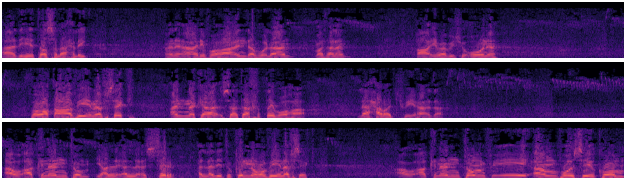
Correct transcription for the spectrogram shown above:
هذه تصلح لي. أنا أعرفها عند فلان مثلا قائمة بشؤونه فوقع في نفسك أنك ستخطبها. لا حرج في هذا. أو أكننتم يعني السر الذي تكنه في نفسك. أو أكننتم في أنفسكم.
